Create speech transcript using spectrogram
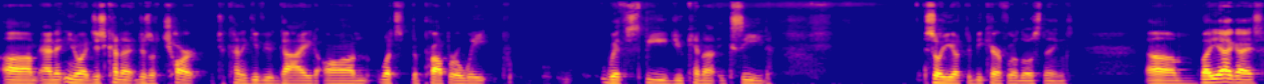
um, and it, you know it just kind of there's a chart to kind of give you a guide on what's the proper weight with speed you cannot exceed. So you have to be careful of those things. Um, but yeah, guys,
